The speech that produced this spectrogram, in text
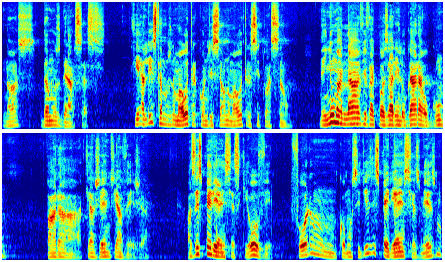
nós damos graças. Que ali estamos numa outra condição, numa outra situação. Nenhuma nave vai pousar em lugar algum para que a gente a veja. As experiências que houve foram, como se diz, experiências mesmo,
